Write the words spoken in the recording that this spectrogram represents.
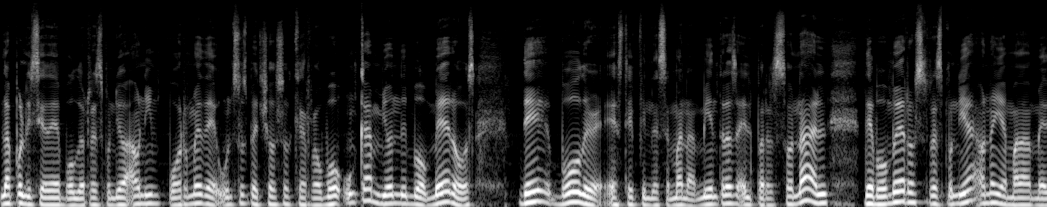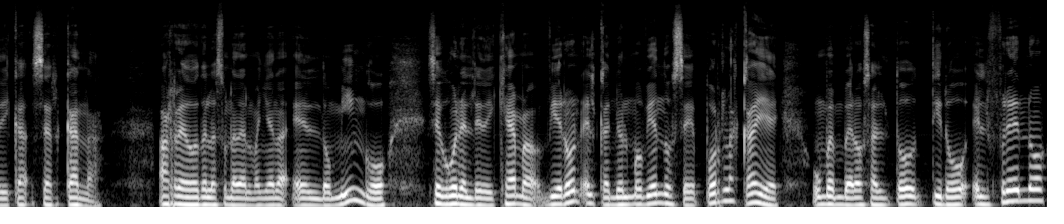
La policía de Boulder respondió a un informe de un sospechoso que robó un camión de bomberos de Boulder este fin de semana, mientras el personal de bomberos respondía a una llamada médica cercana. Alrededor de las una de la mañana el domingo, según el Daily Camera, vieron el cañón moviéndose por la calle. Un bombero saltó, tiró el freno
